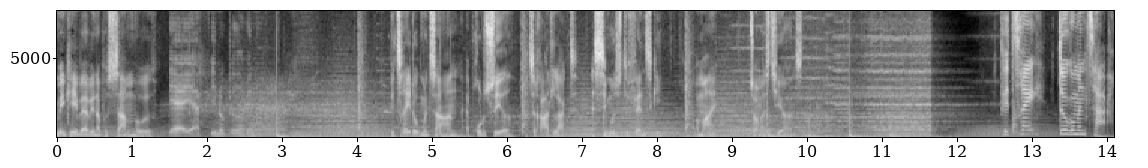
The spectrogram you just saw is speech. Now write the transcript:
Men kan I være venner på samme måde? Ja, ja. Endnu bedre venner. P3-dokumentaren er produceret og tilrettelagt af Simon Stefanski og mig, Thomas Tjørnsen. P3 Dokumentar.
